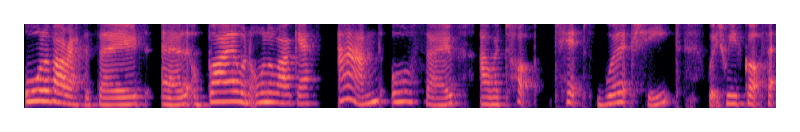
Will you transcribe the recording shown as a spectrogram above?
all of our episodes, a little bio on all of our guests, and also our top tips worksheet, which we've got for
